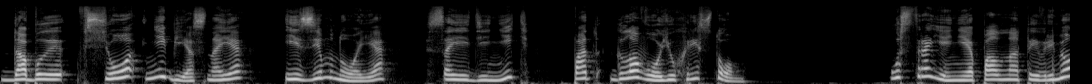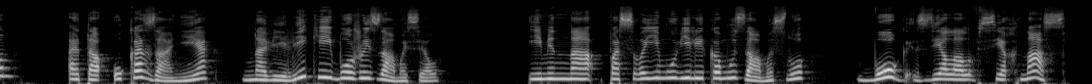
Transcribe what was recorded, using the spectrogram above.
дабы все небесное и земное соединить под главою Христом. Устроение полноты времен – это указание на великий Божий замысел. Именно по своему великому замыслу Бог сделал всех нас,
